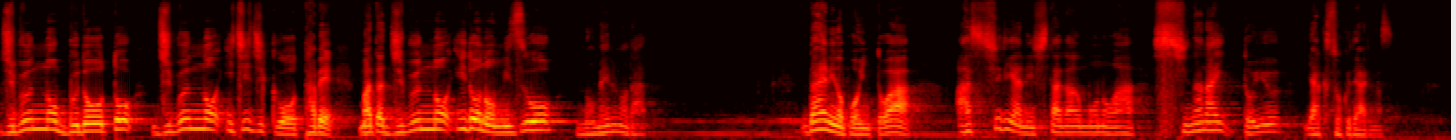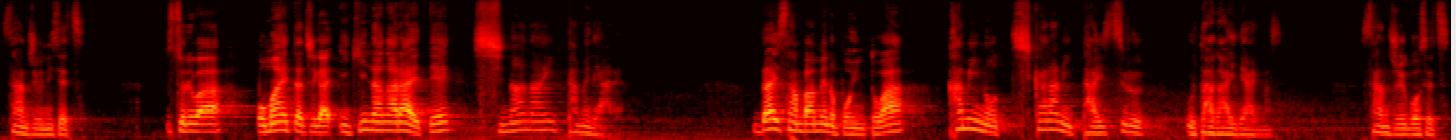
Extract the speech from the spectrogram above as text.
自分のブドウと自分のイチジクを食べまた自分の井戸の水を飲めるのだ。第2のポイントはアッシリアに従う者は死なないという約束であります。32節。それはお前たちが生きながらえて死なないためである。第3番目のポイントは神の力に対する疑いであります。35節。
